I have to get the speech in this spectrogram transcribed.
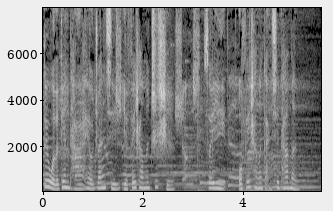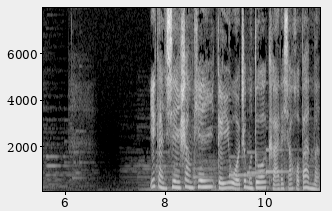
对我的电台还有专辑也非常的支持，所以我非常的感谢他们，也感谢上天给予我这么多可爱的小伙伴们，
